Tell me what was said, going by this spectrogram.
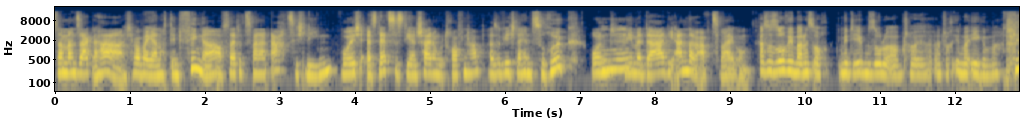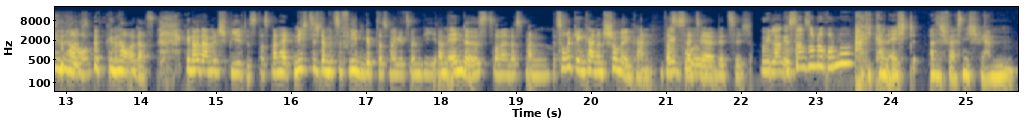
sondern man sagt, aha, ich habe aber ja noch den Finger auf Seite 280 liegen, wo ich als letztes die Entscheidung getroffen habe. Also gehe ich dahin zurück und mhm. nehme da die andere Abzweigung. Also so wie man es auch mit jedem Solo-Abenteuer einfach immer eh gemacht. Genau, genau das. genau damit spielt es, dass man halt nicht sich damit zufrieden gibt, dass man jetzt irgendwie am Ende ist, sondern dass man zurückgehen kann und schummeln kann. Das Sehr ist halt cool. sehr witzig. Und wie lang ist dann so eine Runde? Ah, die kann echt, also ich weiß nicht, wir haben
